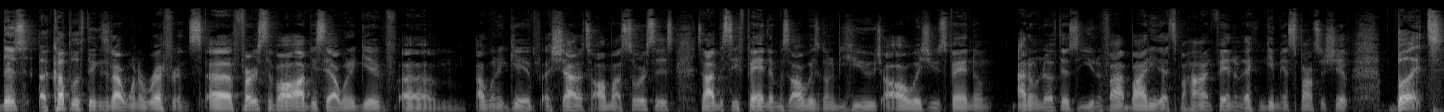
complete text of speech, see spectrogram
there's a couple of things that I want to reference. Uh, first of all, obviously, I want to give um, I want to give a shout out to all my sources. So obviously, fandom is always going to be huge. I always use fandom. I don't know if there's a unified body that's behind fandom that can give me a sponsorship, but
